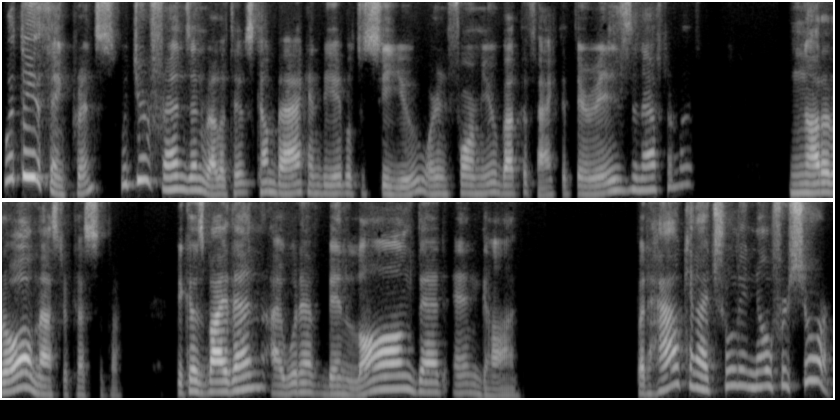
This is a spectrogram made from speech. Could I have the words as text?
What do you think, Prince? Would your friends and relatives come back and be able to see you or inform you about the fact that there is an afterlife? Not at all, Master Kassapa, because by then I would have been long dead and gone. But how can I truly know for sure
